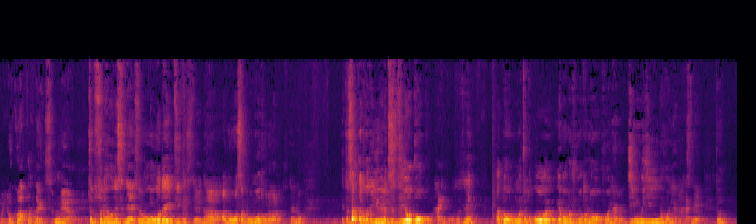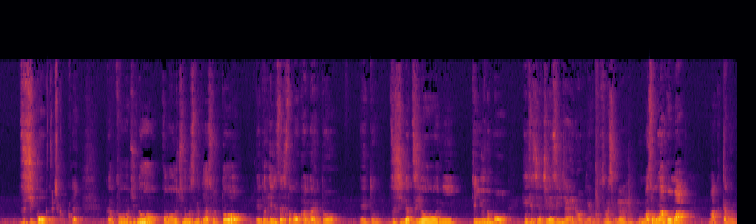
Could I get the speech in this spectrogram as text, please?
もうよくわかんないですよね、うん。あれちょっとそれをですねその話題についてですねなんか、はあのわさも思うところがあるって言ってあの、えっと、サッカーとかで有名な図図陽高校っていうところですね、あともうちょっとこう山のふもとの方にある神武寺の方にあるですね、えっと、逗子高校。当時のこのうちの娘からすると、えっと、偏差値とかを考えると、えっと、逗子が図陽にっていうのも偏差値が違いすぎんじゃないのみたいなこと言ってましたけど、うん。まあ、そこがこうまあまあ多分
